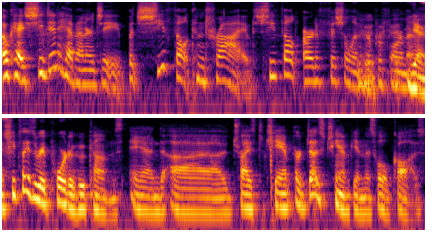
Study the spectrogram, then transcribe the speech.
okay, she did have energy, but she felt contrived. She felt artificial in her performance. Yeah, she plays a reporter who comes and uh, tries to champ or does champion this whole cause.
